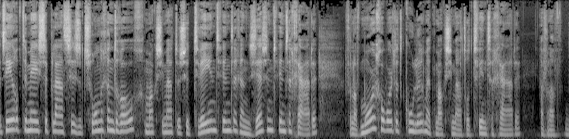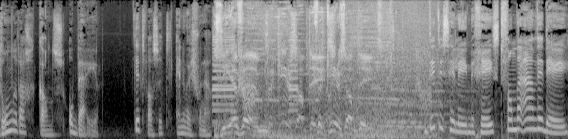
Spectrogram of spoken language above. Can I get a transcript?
Het weer op de meeste plaatsen is het zonnig en droog. Maxima tussen 22 en 26 graden. Vanaf morgen wordt het koeler met maxima tot 20 graden. En vanaf donderdag kans op buien. Dit was het NOS Journaal. ZFM, verkeersupdate. verkeersupdate. Dit is Helene de Geest van de ANWB.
